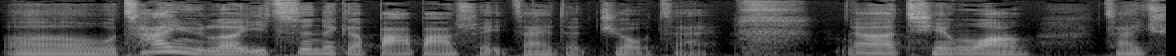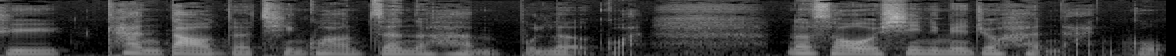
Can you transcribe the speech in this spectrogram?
呃，我参与了一次那个八八水灾的救灾，那前往灾区。看到的情况真的很不乐观，那时候我心里面就很难过，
